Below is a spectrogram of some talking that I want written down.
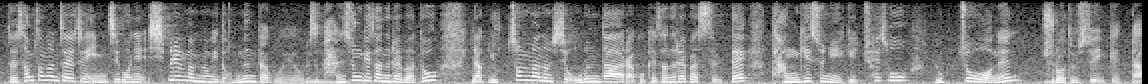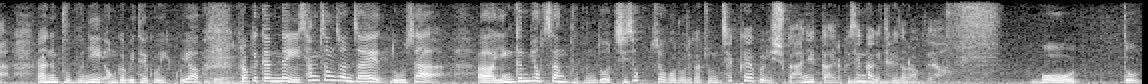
근데 삼성전자의 지금 임직원이 11만 명이 넘는다고 해요. 그래서 단순 계산을 해봐도 약 6천만 원씩 오른다라고 계산을 해봤을 때 단기 순이익이 최소 6조 원은 줄어들 수 있겠다라는 부분이 언급이 되고 있고요. 네. 그렇기 때문에 이 삼성전자의 노사 어, 임금 협상 부분도 지속적으로 우리가 좀 체크해볼 이슈가 아닐까 이렇게 생각이 들더라고요. 뭐 또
